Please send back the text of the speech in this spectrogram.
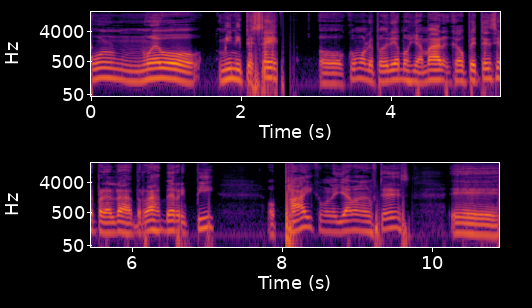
un nuevo mini PC, o como le podríamos llamar, competencia para el Raspberry Pi, o Pi, como le llaman a ustedes. Eh,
